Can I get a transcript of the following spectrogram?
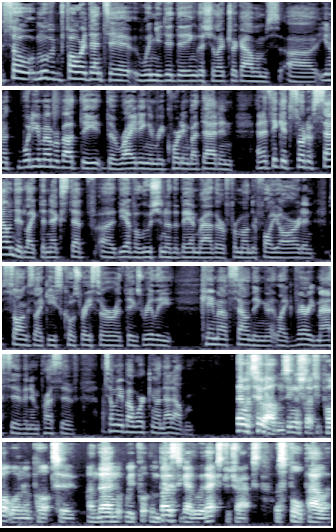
so moving forward then to when you did the English Electric albums, uh, you know, what do you remember about the the writing and recording about that? And and I think it sort of sounded like the next step, uh, the evolution of the band rather from Underfall Yard and songs like East Coast Racer and things really came out sounding like very massive and impressive. Tell me about working on that album there were two albums, English Electric Part 1 and Part 2, and then we put them both together with extra tracks as full power.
